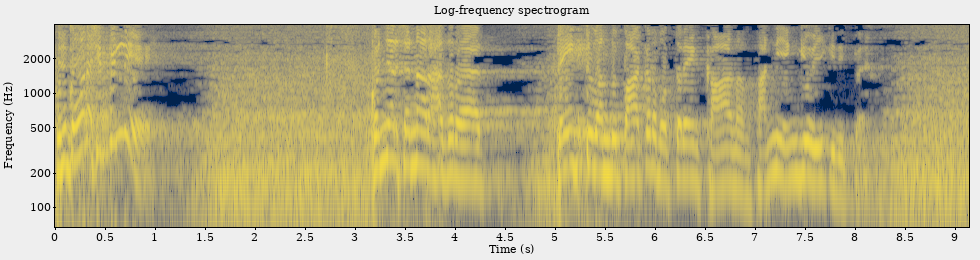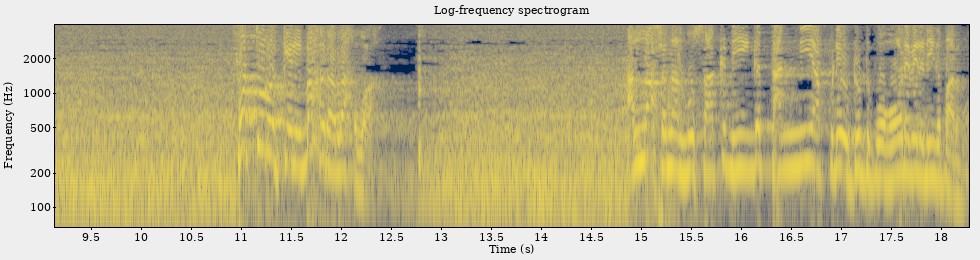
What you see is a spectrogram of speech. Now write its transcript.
இதுக்கு ஓனர்ஷிப் இல்லையே? கொஞ்சம் சொன்னார் ஹசரத் போயிட்டு வந்து பாக்குற ஒத்தரையும் காணும். தண்ணி எங்கேயோ ஈக்குது இப்ப. அல்லா சொன்னால் மூசாக்கு நீங்க தண்ணி அப்படியே விட்டுட்டு போங்க. ஓடவே நீங்க பாருங்க.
